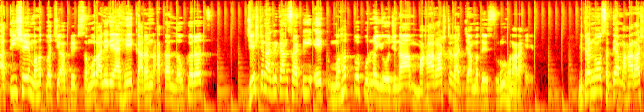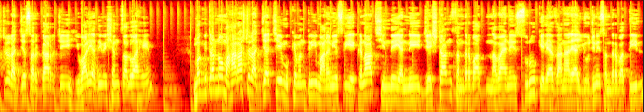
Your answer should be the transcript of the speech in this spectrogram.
अतिशय महत्त्वाची अपडेट समोर आलेली आहे कारण आता लवकरच ज्येष्ठ नागरिकांसाठी एक महत्त्वपूर्ण योजना महाराष्ट्र राज्यामध्ये सुरू होणार आहे. मित्रांनो सध्या महाराष्ट्र राज्य सरकारचे हिवाळी अधिवेशन चालू आहे. मग मित्रांनो महाराष्ट्र राज्याचे मुख्यमंत्री माननीय श्री एकनाथ शिंदे यांनी ज्येष्ठांसंदर्भात नव्याने सुरू केल्या जाणाऱ्या योजनेसंदर्भातील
